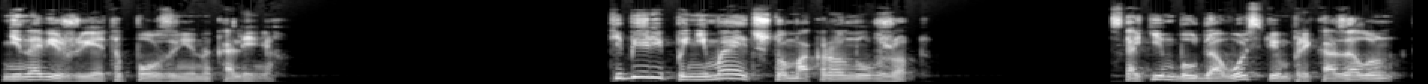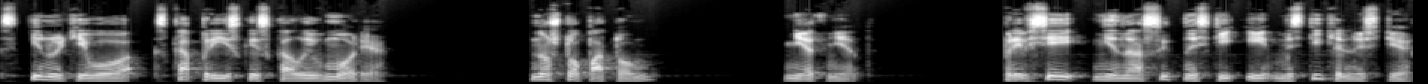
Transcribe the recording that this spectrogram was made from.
«Ненавижу я это ползание на коленях». Тиберий понимает, что Макрон лжет. С каким бы удовольствием приказал он скинуть его с Каприйской скалы в море. Но что потом? Нет-нет. При всей ненасытности и мстительности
